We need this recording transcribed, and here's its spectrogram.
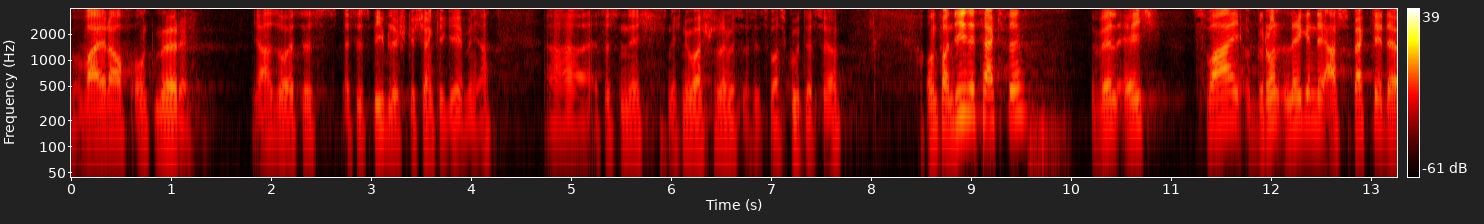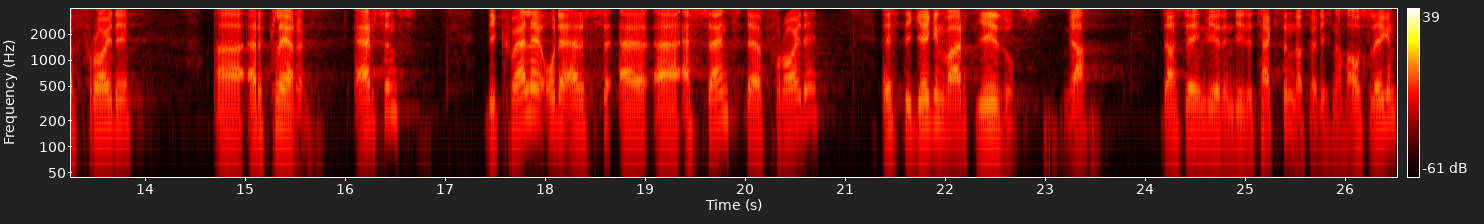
Weihrauch und Möhre. Ja, so es ist, es ist biblisch Geschenke geben, ja. Äh, es ist nicht, nicht nur was Schlimmes, es ist was Gutes, ja. Und von diesen Texten will ich zwei grundlegende Aspekte der Freude äh, erklären. Erstens, die Quelle oder äh, äh, Essenz der Freude ist die Gegenwart Jesus. Ja, das sehen wir in diesen Texten, das werde ich noch auslegen.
